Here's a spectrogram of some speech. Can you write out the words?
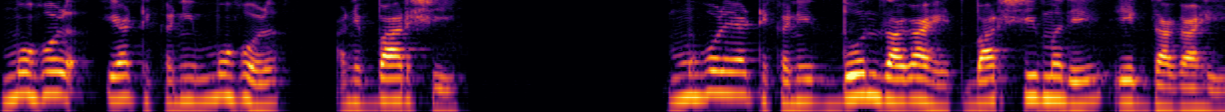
मोहोळ या ठिकाणी मोहोळ आणि बार्शी. मोहोळ या ठिकाणी दोन जागा आहेत. बार्शीमध्ये एक जागा आहे.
